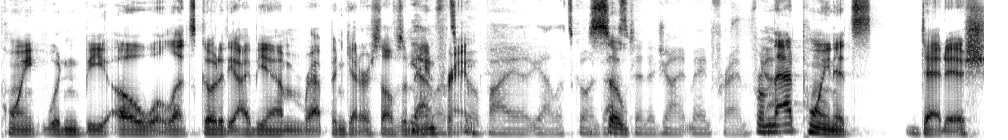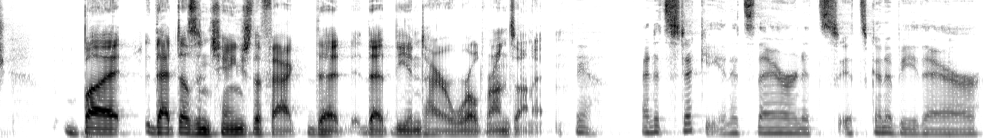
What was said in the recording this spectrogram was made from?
point wouldn't be, oh, well, let's go to the IBM rep and get ourselves a yeah, let's mainframe. go buy a, yeah, let's go So, invest in a giant mainframe. From yeah. that point, it's deadish, but that doesn't change the fact that that the entire world runs on it. Yeah, and it's sticky, and it's there, and it's it's going to be there.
